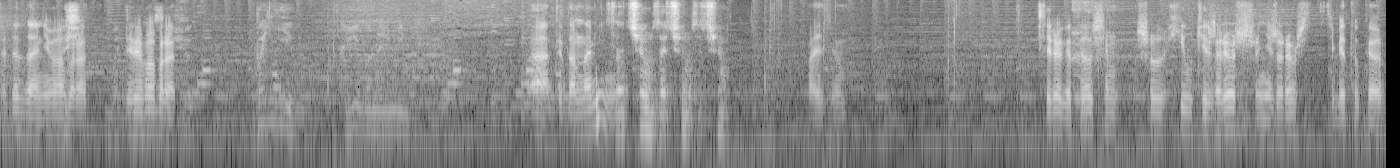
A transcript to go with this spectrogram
Хотя да, не в обратно. Или в обратно. Блин, гребаная мина. А, ты там на мине? Зачем, зачем, зачем? Пойдем. Серега, ты в общем, что хилки жрешь, что не жрешь, тебе только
